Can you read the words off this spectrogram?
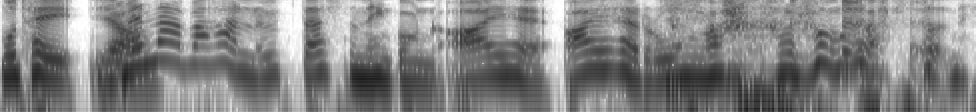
Mutta hei, Joo. mennään vähän nyt tässä niinku aihe, aihe runga, rungassa, niin,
